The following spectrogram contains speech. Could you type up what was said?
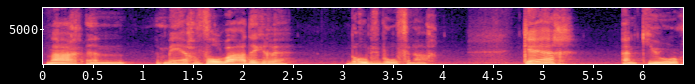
naar een meer volwaardigere beroepsbeoefenaar. Care en cure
